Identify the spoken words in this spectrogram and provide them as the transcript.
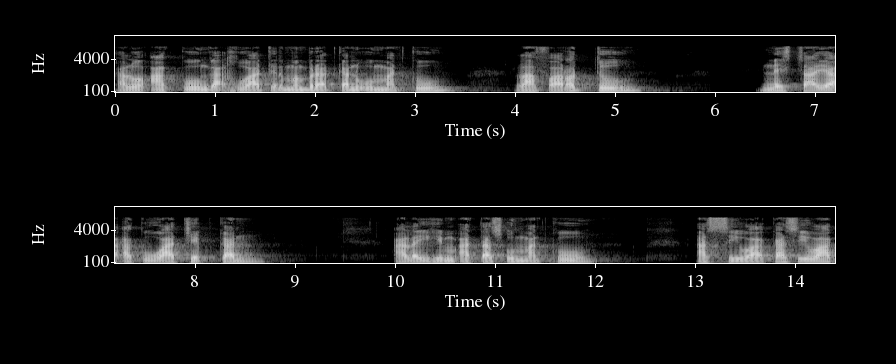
kalau aku enggak khawatir memberatkan umatku la faradtu niscaya aku wajibkan alaihim atas umatku asiwaka siwak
